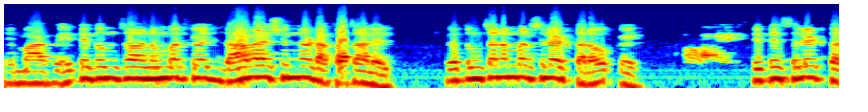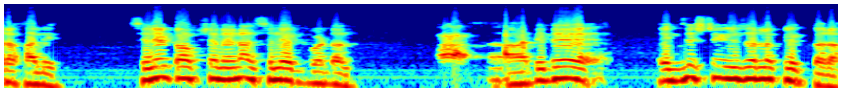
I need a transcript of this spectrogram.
हे माग इथे तुमचा नंबर किंवा दहा वेळा शून्य टाका चालेल. किंवा तुमचा नंबर सिलेक्ट करा ओके तिथे सिलेक्ट करा खाली. सिलेक्ट ऑप्शन आहे ना सिलेक्ट बटन हा. तिथे एक्झिस्टिंग युजरला क्लिक करा.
